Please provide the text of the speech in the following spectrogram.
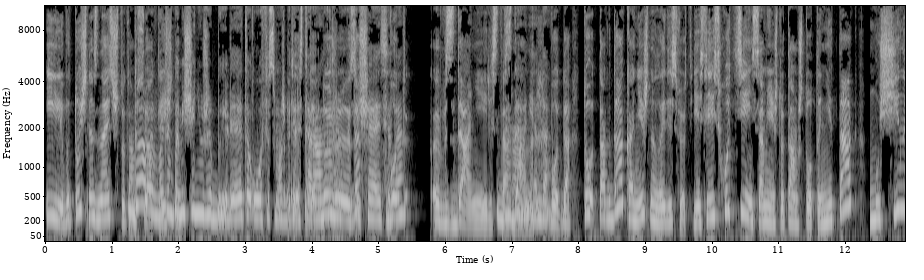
Или вы точно знаете, что там да, все отлично. Да, в этом помещении уже были. Это офис, может быть, ресторан, это, который да? посещаете, вот, да? Э, в здании ресторана, в здании, да. вот, да, то тогда, конечно, ladies first. Если есть хоть тень сомнений, что там что-то не так, мужчина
